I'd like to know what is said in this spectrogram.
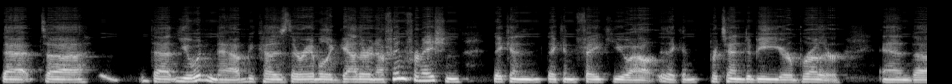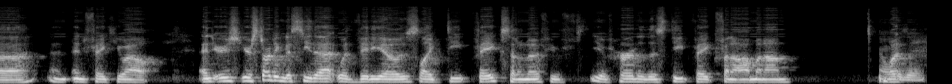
that uh, that you wouldn't have because they're able to gather enough information they can they can fake you out. They can pretend to be your brother and uh, and, and fake you out. And you're, you're starting to see that with videos like deep fakes i don't know if you've you've heard of this deep fake phenomenon. What is it?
